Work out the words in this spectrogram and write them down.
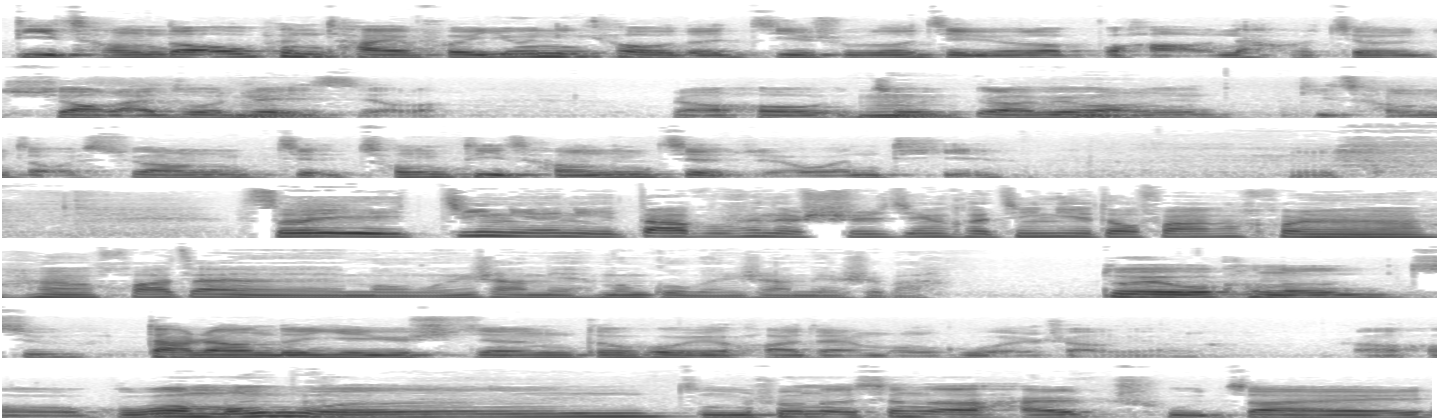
底层的 OpenType 和 Unicode 的技术都解决了不好，那我就需要来做这些了。然后就越来越往底层走，希望解从底层解决问题。嗯所以今年你大部分的时间和精力都花很很花在蒙文上面、蒙古文上面是吧？对我可能就大量的业余时间都会花在蒙古文上面了。然后，不过蒙古文怎么说呢？现在还处在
